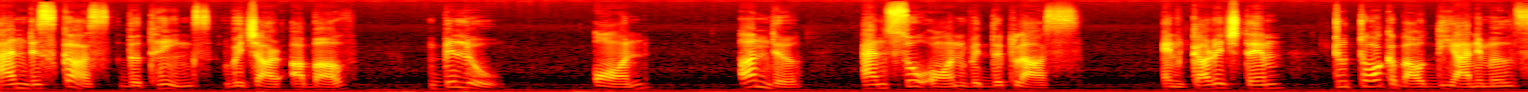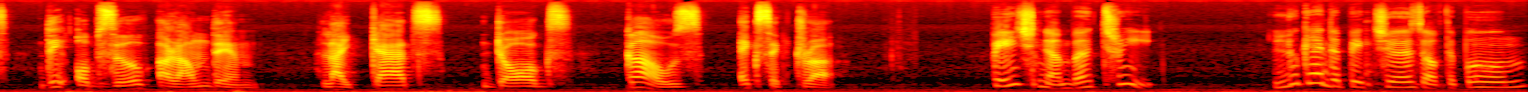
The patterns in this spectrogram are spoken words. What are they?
and discuss the things which are above, below, on, under, and so on with the class. Encourage them to talk about the animals they observe around them, like cats, dogs, cows, etc. Page number 3. Look at the pictures of the poem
